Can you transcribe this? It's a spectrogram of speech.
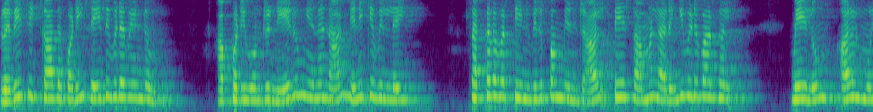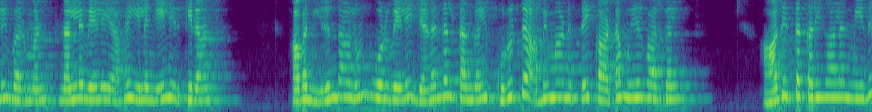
பிரவேசிக்காதபடி செய்துவிட வேண்டும். அப்படி ஒன்று நேரும் என நான் நினைக்கவில்லை. சக்கரவர்த்தியின் விருப்பம் என்றால் பேசாமல் அடங்கி விடுவார்கள். மேலும் அருள்மொழிவர்மன் நல்ல வேலையாக இலங்கையில் இருக்கிறான். அவன் இருந்தாலும் ஒருவேளை ஜனங்கள் தங்கள் குருட்டு அபிமானத்தை காட்ட முயல்வார்கள். ஆதித்த கரிகாலன் மீது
